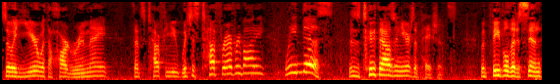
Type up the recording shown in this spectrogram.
So, a year with a hard roommate, if that's tough for you, which is tough for everybody, read this. This is 2,000 years of patience with people that have sinned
